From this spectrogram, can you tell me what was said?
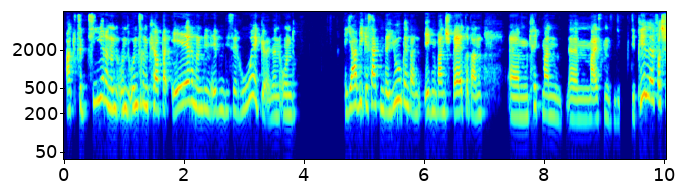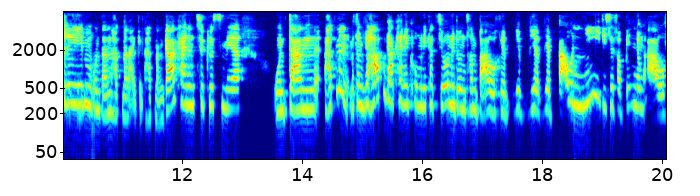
akzeptieren und, und unseren Körper ehren und ihm eben diese Ruhe gönnen. Und ja, wie gesagt, in der Jugend, dann irgendwann später, dann ähm, kriegt man ähm, meistens die, die Pille verschrieben und dann hat man, hat man gar keinen Zyklus mehr. Und dann hat man, also wir haben gar keine Kommunikation mit unserem Bauch. Wir, wir, wir bauen nie diese Verbindung auf.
